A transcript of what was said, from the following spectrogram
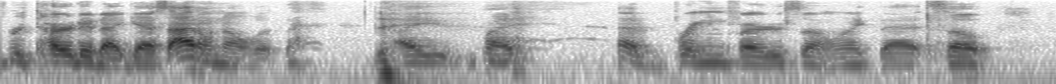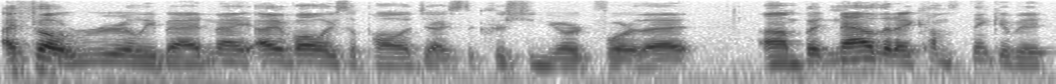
retarded, I guess. I don't know what. I my had a brain fart or something like that. So I felt really bad, and I, I've always apologized to Christian York for that. Um, but now that I come to think of it,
